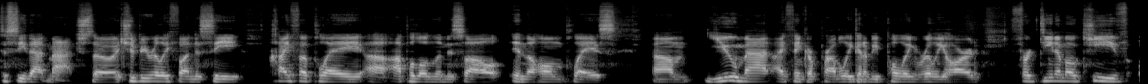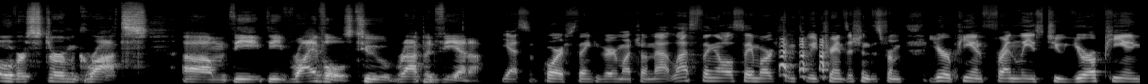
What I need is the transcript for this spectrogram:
to see that match. So it should be really fun to see Haifa play uh, Apollon Limassol in the home place. Um, you, Matt, I think are probably going to be pulling really hard for Dynamo Kiev over Sturm Graz, um, the the rivals to Rapid Vienna. Yes, of course. Thank you very much on that. Last thing I'll say, Mark, since we transitioned this from European friendlies to European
